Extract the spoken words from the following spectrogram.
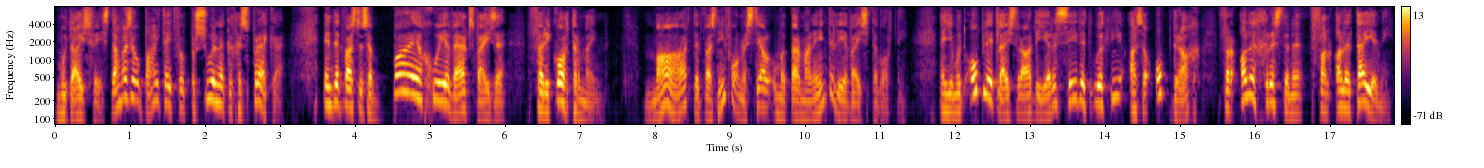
moet huisves, dan was daar ook baie tyd vir persoonlike gesprekke. En dit was dus 'n baie goeie werkswyse vir die korttermyn. Maar dit was nie veronderstel om 'n permanente leefwyse te word nie. En jy moet oplet luisteraar, die Here sê dit ook nie as 'n opdrag vir alle Christene van alle tye nie.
